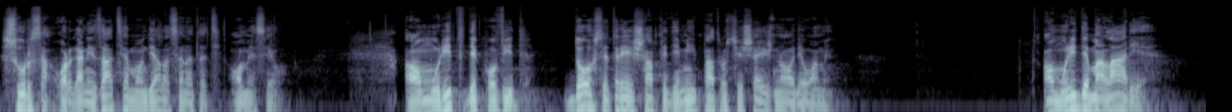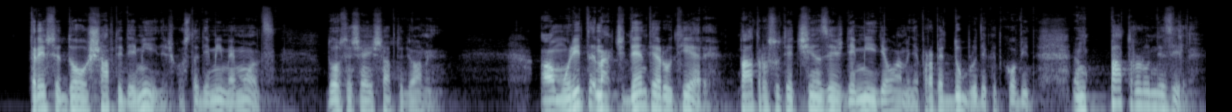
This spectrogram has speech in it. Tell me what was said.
sursa, Organizația Mondială a Sănătății, OMS-ul, au murit de COVID 237.469 de oameni. Au murit de malarie 327 de mii, deci cu 100 de mii mai mulți, 267 de oameni. Au murit în accidente rutiere 450 de mii de oameni, aproape dublu decât COVID, în patru luni de zile.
